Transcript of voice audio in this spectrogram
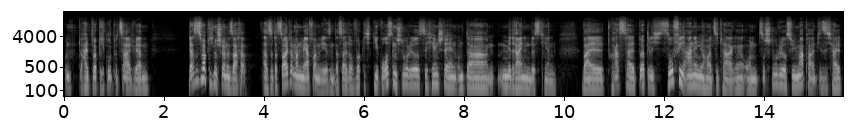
und halt wirklich gut bezahlt werden. Das ist wirklich eine schöne Sache. Also das sollte man mehr von lesen, dass halt auch wirklich die großen Studios sich hinstellen und da mit rein investieren weil du hast halt wirklich so viel Anime heutzutage und so Studios wie Mappa, die sich halt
